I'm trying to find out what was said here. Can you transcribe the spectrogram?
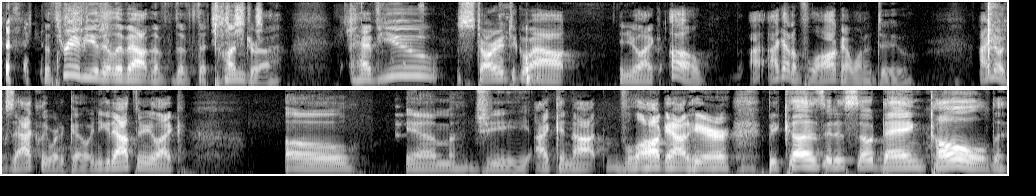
the three of you that live out in the, the the tundra, have you started to go out and you're like, oh, I, I got a vlog I want to do. I know exactly where to go, and you get out there and you're like, oh. MG, I cannot vlog out here because it is so dang cold.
